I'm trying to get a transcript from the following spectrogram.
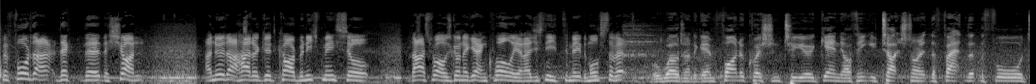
before that the, the, the shunt, I knew that I had a good car beneath me, so that's what I was going to get in quali, and I just need to make the most of it. Well, well done again. Final question to you again. I think you touched on it the fact that the Ford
